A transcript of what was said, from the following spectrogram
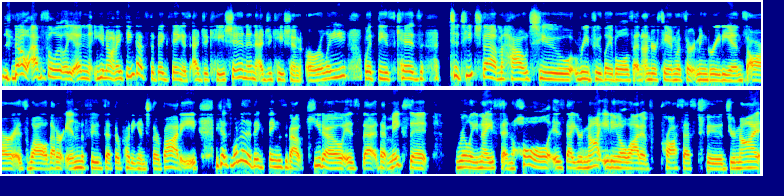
no, absolutely, and you know, and I think that's the big thing is education and education early with these kids to teach them how to read food labels and understand what certain ingredients are as well that are in the foods that they're putting into their body because one of the big things about keto is that that makes it really nice and whole is that you're not eating a lot of processed foods. You're not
